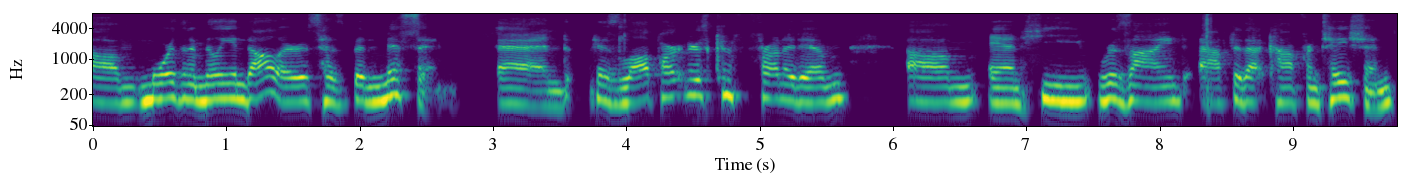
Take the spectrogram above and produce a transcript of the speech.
um, more than a million dollars has been missing. And his law partners confronted him, um, and he resigned after that confrontation.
